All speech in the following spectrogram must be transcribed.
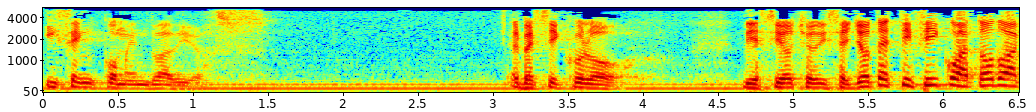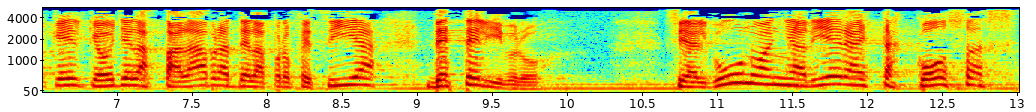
y se encomendó a Dios. El versículo 18 dice, yo testifico a todo aquel que oye las palabras de la profecía de este libro. Si alguno añadiera estas cosas,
